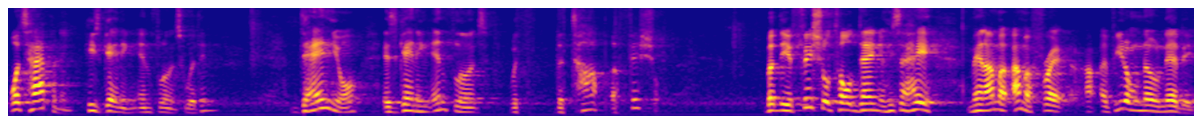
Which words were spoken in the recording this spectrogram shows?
What's happening? He's gaining influence with him. Daniel is gaining influence with the top official. But the official told Daniel, he said, Hey, man, I'm, a, I'm afraid. If you don't know Nebi,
